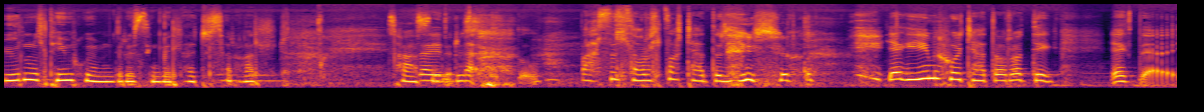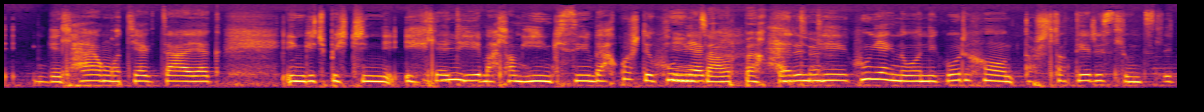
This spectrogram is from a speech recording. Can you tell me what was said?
ер нь бол тиймэрхүү юм дээрээс ингээл ажил саргаал цаасан дээрээс бас л суралцах чадвар юм шүү. Яг иймэрхүү чадваруудыг яг ингээл хайнгууд яг за яг ингэж би чинь эхлээ тийм алхам хийн гэсэн юм байхгүй шүү дээ. Хүн яг харин тий хүн яг нөгөө нэг өөрийнхөө туршлага дээрээс л үндэслэж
